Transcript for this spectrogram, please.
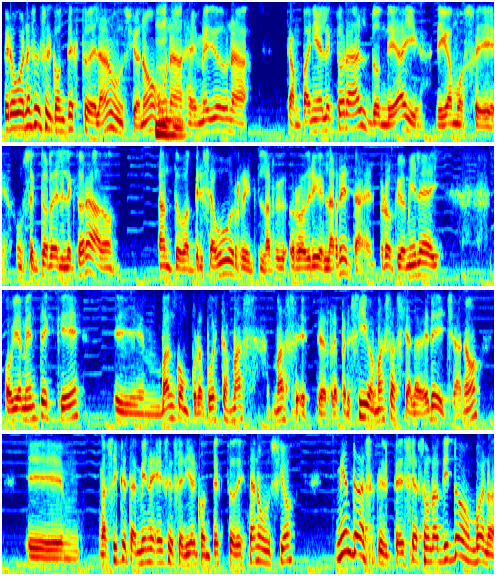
Pero bueno, ese es el contexto del anuncio, ¿no? una, en medio de una campaña electoral donde hay, digamos, eh, un sector del electorado, tanto Patricia Burri, Rodríguez Larreta, el propio Milei, obviamente que eh, van con propuestas más, más este, represivas, más hacia la derecha, ¿no? Eh, así que también ese sería el contexto de este anuncio. Mientras, te decía hace un ratito, bueno,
